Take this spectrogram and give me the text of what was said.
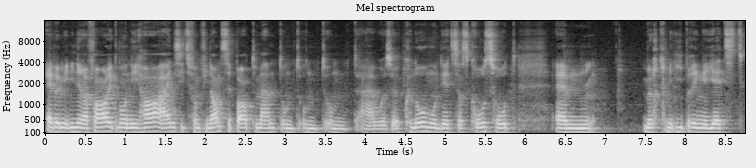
eben mit meiner Erfahrung, die ich habe, einerseits vom Finanzdepartement und, und, und auch als Ökonom und jetzt als Grossrat, ähm, möchte ich mich einbringen, jetzt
